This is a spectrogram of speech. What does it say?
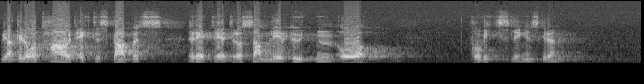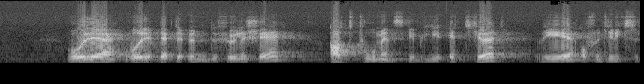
Vi har ikke lov å ta ut ekteskapets rettigheter og samliv uten å på vigslingens grunn, hvor, eh, hvor dette underfulle skjer, at to mennesker blir ett kjød ved offentlig vigsel.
